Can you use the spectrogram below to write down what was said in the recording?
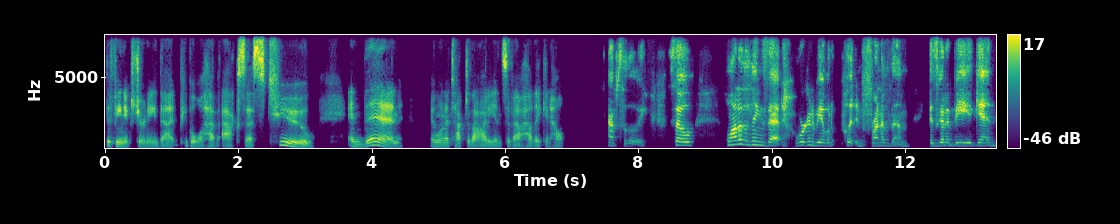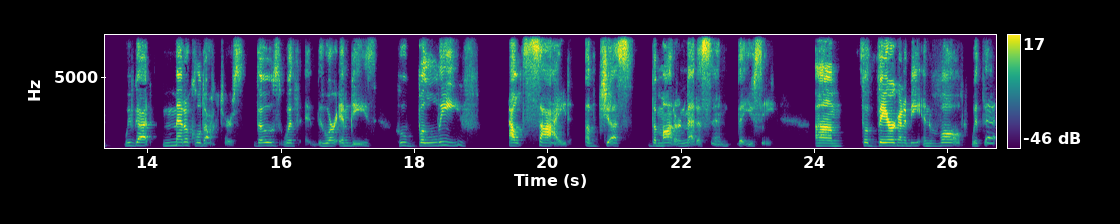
the Phoenix journey that people will have access to. And then I want to talk to the audience about how they can help. Absolutely. So, a lot of the things that we're going to be able to put in front of them is going to be again, we've got medical doctors, those with who are MDs who believe outside of just the modern medicine that you see. Um, so they're going to be involved with that.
